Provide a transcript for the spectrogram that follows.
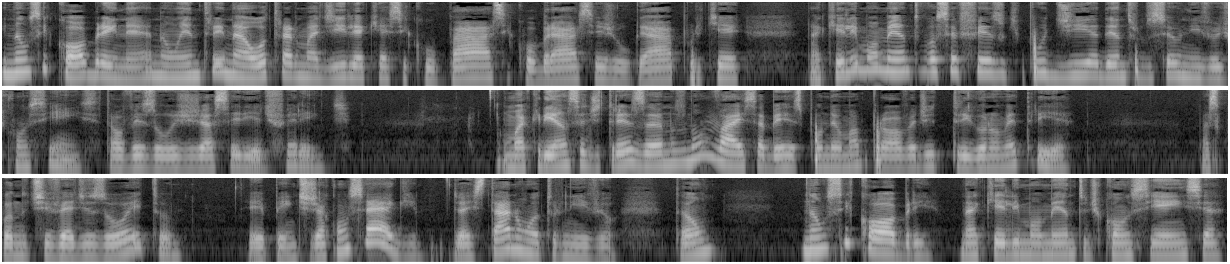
E não se cobrem, né? Não entrem na outra armadilha que é se culpar, se cobrar, se julgar, porque naquele momento você fez o que podia dentro do seu nível de consciência. Talvez hoje já seria diferente. Uma criança de 3 anos não vai saber responder uma prova de trigonometria. Mas quando tiver 18, de repente já consegue, já está num outro nível. Então, não se cobre naquele momento de consciência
